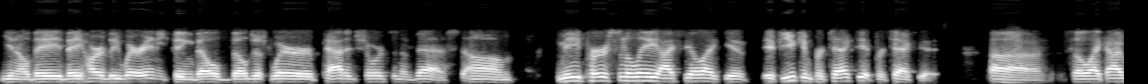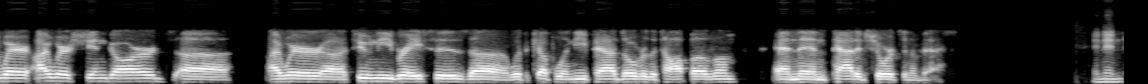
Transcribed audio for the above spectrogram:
you know they they hardly wear anything. They'll they'll just wear padded shorts and a vest. Um, me personally, I feel like if if you can protect it, protect it. Uh, so like I wear I wear shin guards. Uh, I wear uh, two knee braces uh, with a couple of knee pads over the top of them, and then padded shorts and a vest. And then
